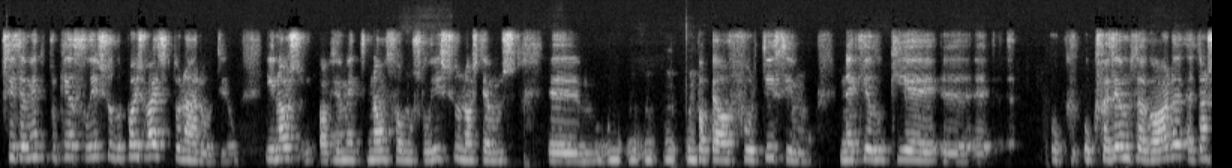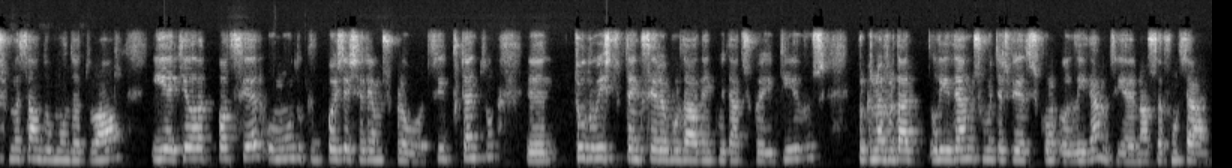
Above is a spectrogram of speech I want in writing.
precisamente porque esse lixo depois vai se tornar útil. E nós, obviamente, não somos lixo, nós temos eh, um, um, papel fortíssimo naquilo que é. Eh, o, que, o que fazemos agora, a transformação do mundo atual e aquele que pode ser o mundo que depois deixaremos para outros. E, portanto, eh, tudo isto tem que ser abordado em cuidados paliativos, porque na verdade lidamos muitas vezes com, lidamos, e é a nossa função,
